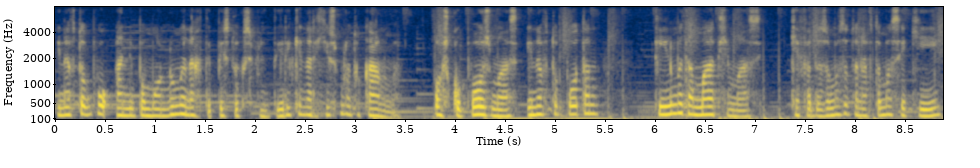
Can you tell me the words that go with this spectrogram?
Είναι αυτό που ανυπομονούμε να χτυπήσει το ξυπνητήρι και να αρχίσουμε να το κάνουμε. Ο σκοπός μας είναι αυτό που όταν κλείνουμε τα μάτια μας και φανταζόμαστε τον εαυτό μας εκεί,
